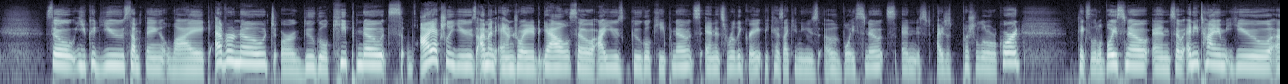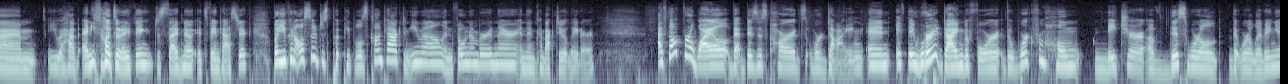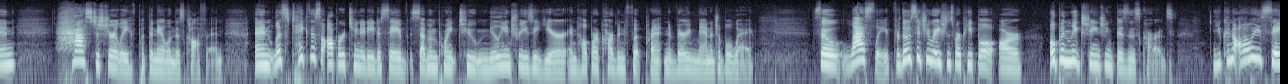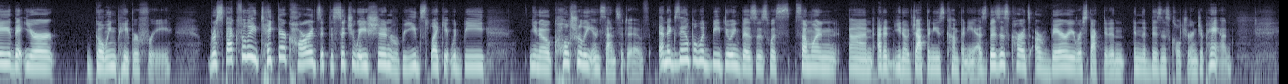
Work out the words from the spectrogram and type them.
So you could use something like Evernote or Google Keep Notes. I actually use, I'm an Android gal, so I use Google Keep Notes, and it's really great because I can use uh, voice notes and I just push a little record takes a little voice note. And so anytime you um, you have any thoughts on anything, just side note, it's fantastic. But you can also just put people's contact and email and phone number in there and then come back to it later. I've thought for a while that business cards were dying. And if they weren't dying before, the work from home nature of this world that we're living in has to surely put the nail in this coffin. And let's take this opportunity to save 7.2 million trees a year and help our carbon footprint in a very manageable way. So, lastly, for those situations where people are openly exchanging business cards, you can always say that you're going paper free. Respectfully take their cards if the situation reads like it would be you know, culturally insensitive. An example would be doing business with someone um, at a, you know, Japanese company, as business cards are very respected in, in the business culture in Japan.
